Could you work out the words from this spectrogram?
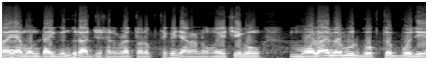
নয়, এমনটাই কিন্তু রাজ্য সরকারের তরফ থেকে জানানো হয়েছে এবং মলয়বাবুর বক্তব্য যে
